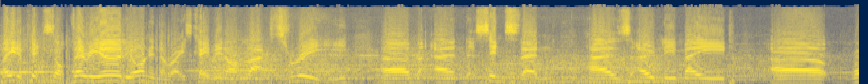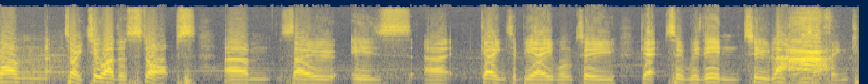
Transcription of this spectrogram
made a pit stop very early on in the race, came in on lap three, um, and since then has only made uh, one, sorry, two other stops. Um, so is uh, going to be able to get to within two laps, Ah. I think,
